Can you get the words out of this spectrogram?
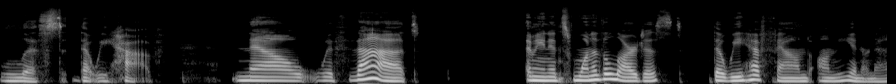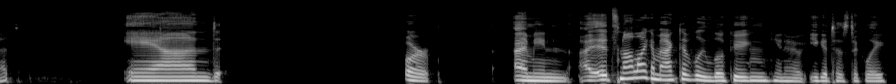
list that we have. Now, with that, I mean, it's one of the largest that we have found on the internet. And, or, I mean, it's not like I'm actively looking, you know, egotistically,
